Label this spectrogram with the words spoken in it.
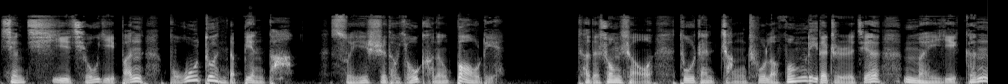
像气球一般不断的变大，随时都有可能爆裂。他的双手突然长出了锋利的指尖，每一根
